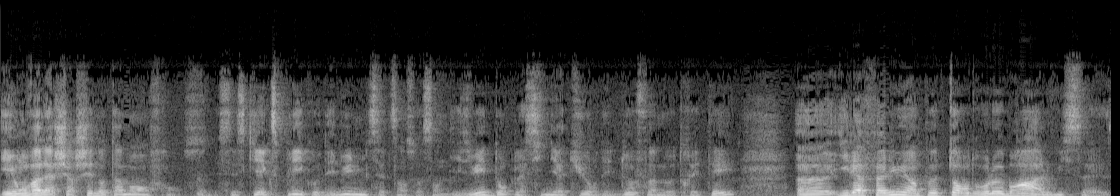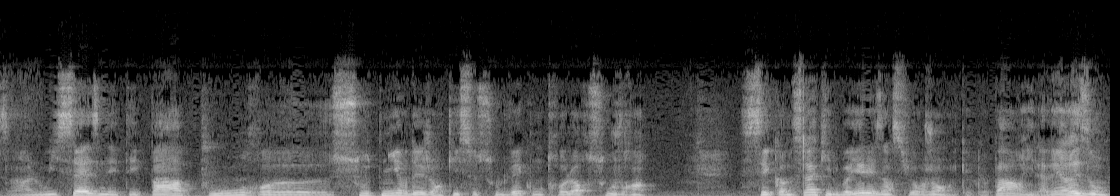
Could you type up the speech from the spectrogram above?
Et on va la chercher notamment en France. C'est ce qui explique au début de 1778, donc la signature des deux fameux traités. Euh, il a fallu un peu tordre le bras à Louis XVI. Hein. Louis XVI n'était pas pour euh, soutenir des gens qui se soulevaient contre leur souverain. C'est comme cela qu'il voyait les insurgents. Et quelque part, il avait raison.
